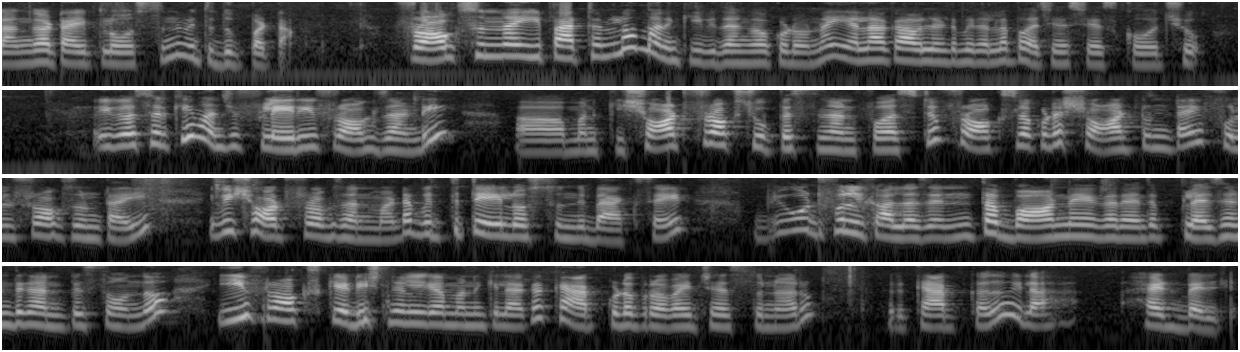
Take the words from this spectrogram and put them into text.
లంగా టైప్లో వస్తుంది విత్ దుప్పట ఫ్రాక్స్ ఉన్న ఈ ప్యాటర్న్లో మనకి ఈ విధంగా కూడా ఉన్నాయి. ఎలా కావాలంటే మీరు అలా పర్చేస్ చేసుకోవచ్చు. ఇవి మంచి ఫ్లేరీ ఫ్రాక్స్ అండి. మనకి షార్ట్ ఫ్రాక్స్ చూపిస్తున్నాను ఫస్ట్. ఫ్రాక్స్లో కూడా షార్ట్ ఉంటాయి ఫుల్ ఫ్రాక్స్ ఉంటాయి. ఇవి షార్ట్ ఫ్రాక్స్ అనమాట విత్ టైల్ వస్తుంది బ్యాక్ సైడ్. బ్యూటిఫుల్ కలర్స్ ఎంత బాగున్నాయో కదా ఎంత ప్లెజెంట్గా అనిపిస్తుందో. ఈ ఫ్రాక్స్కి అడిషనల్గా మనకి ఇలాగ క్యాప్ కూడా ప్రొవైడ్ చేస్తున్నారు. క్యాప్ కాదు ఇలా హెడ్ బెల్ట్.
